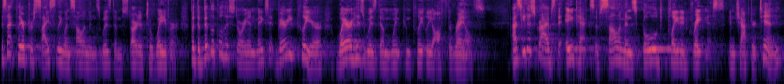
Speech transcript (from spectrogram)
It's not clear precisely when Solomon's wisdom started to waver, but the biblical historian makes it very clear where his wisdom went completely off the rails. As he describes the apex of Solomon's gold plated greatness in chapter 10,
